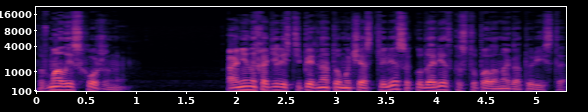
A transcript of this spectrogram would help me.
в малоисхоженную. Они находились теперь на том участке леса, куда редко ступала нога туриста.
